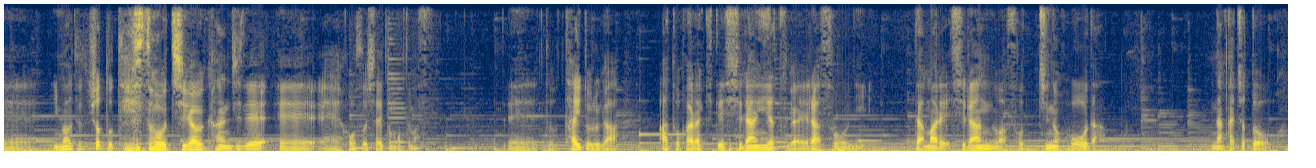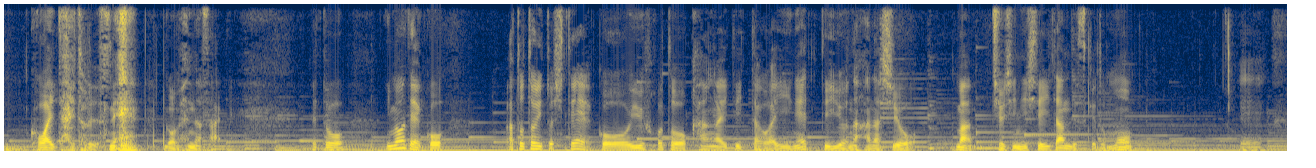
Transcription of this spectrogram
えー、今までとちょっとテイストを違う感じで、えー、放送したいと思ってます、えーと、タイトルが「後から来て知らんやつが偉そうに黙れ知らんのはそっちの方だ」なんかちょっと怖いタイトルですね。ごめんなさい。えっと今までこう後取りとしてこういうことを考えていった方がいいねっていうような話をまあ中心にしていたんですけども、えー、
